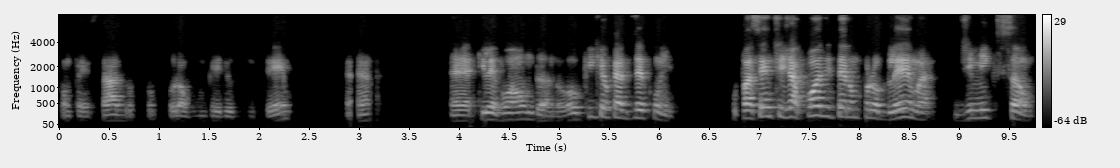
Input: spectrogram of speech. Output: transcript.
compensado por, por algum período de tempo, né? É, que levou a um dano. O que, que eu quero dizer com isso? O paciente já pode ter um problema de micção,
